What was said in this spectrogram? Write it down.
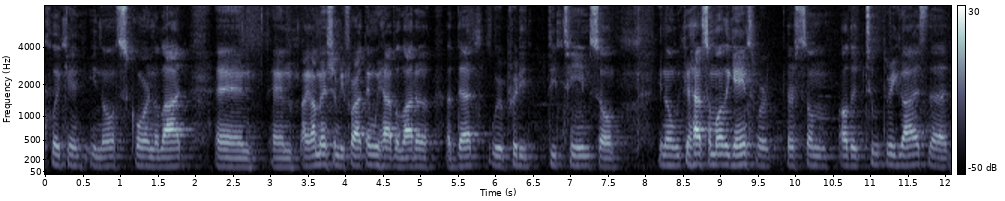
clicking, you know, scoring a lot. And and like I mentioned before, I think we have a lot of, of depth. We're a pretty deep team, so you know, we could have some other games where there's some other two, three guys that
